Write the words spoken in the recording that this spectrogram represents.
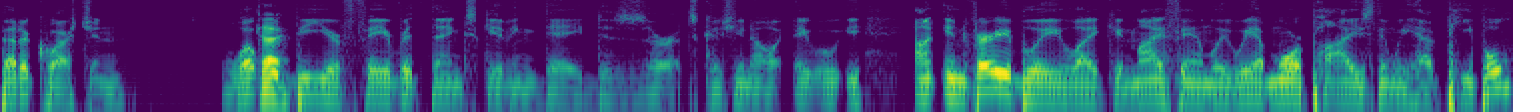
Better question. What Okay. would be your favorite Thanksgiving Day desserts? Because you know, it, uh, invariably, like in my family, we have more pies than we have people.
